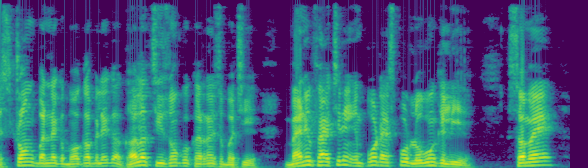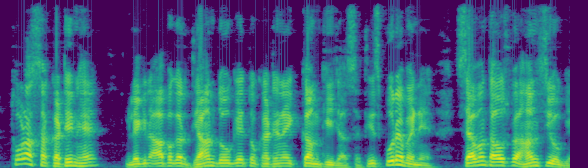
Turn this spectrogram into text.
स्ट्रांग बनने का मौका मिलेगा। गलत चीज़ों को करने से बचिए। मैन्युफैक्चरिंग इंपोर्ट एक्सपोर्ट लोगों के लिए समय थोड़ा सा कठिन है, लेकिन आप अगर ध्यान दोगे तो कठिनाई कम की जा सकती है। इस पूरे महीने सेवंथ हाउस में हंस योग।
